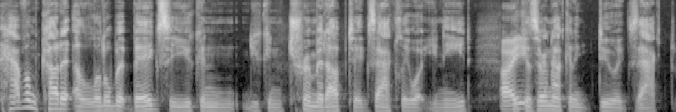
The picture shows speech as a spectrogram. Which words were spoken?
have them cut it a little bit big so you can you can trim it up to exactly what you need I- because they're not going to do exact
